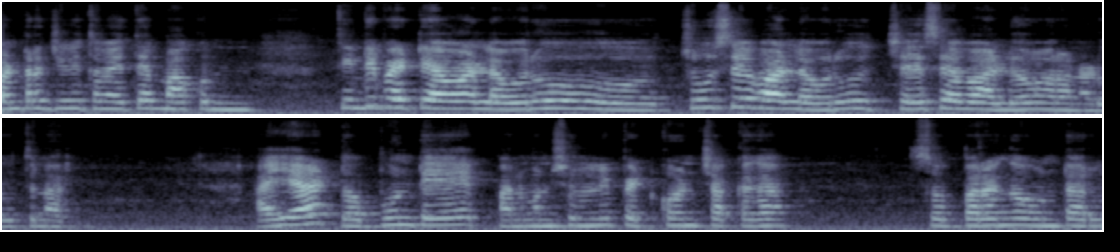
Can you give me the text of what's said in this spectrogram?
ఒంటరి జీవితం అయితే మాకు తిండి పెట్టేవాళ్ళు ఎవరు చూసేవాళ్ళు ఎవరు చేసేవాళ్ళు ఎవరు అని అడుగుతున్నారు. అయ్యా డబ్బుంటే పని మనుషుల్ని పెట్టుకొని చక్కగా. శుభ్రంగా ఉంటారు.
